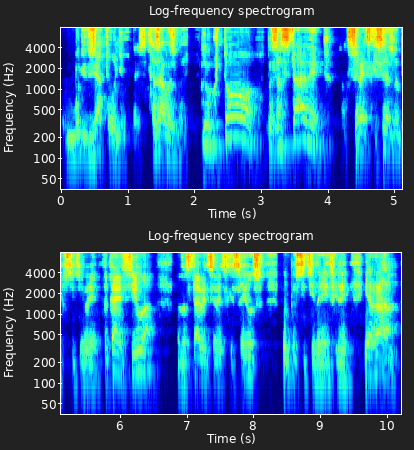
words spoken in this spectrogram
будет взято у него. То есть, казалось бы, ну кто заставит Советский Союз выпустить евреев? Какая сила заставит Советский Союз выпустить евреев? Или Иран,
